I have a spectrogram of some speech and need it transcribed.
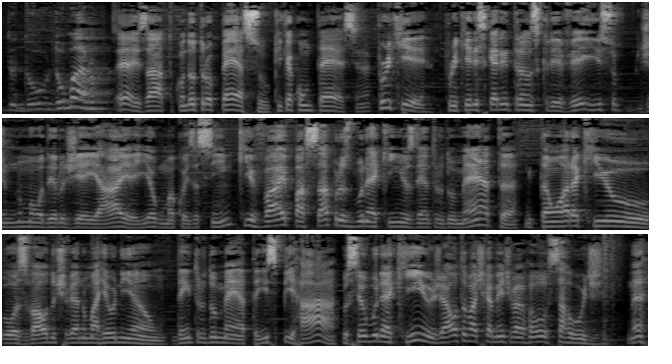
do, do, humano. É, exato. Quando eu tropeço, o que que acontece, né? Por quê? Porque eles querem transcrever isso de, num modelo de AI aí, alguma coisa assim, que vai passar para os bonequinhos dentro do meta. Então, hora que o Oswaldo estiver numa reunião dentro do meta e espirrar, o seu bonequinho já automaticamente vai, oh, saúde, né?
